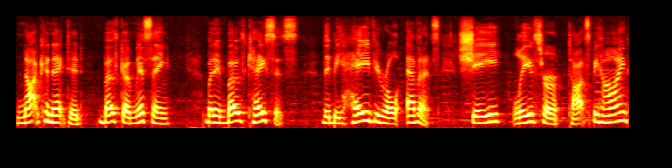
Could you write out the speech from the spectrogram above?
not connected, both go missing, but in both cases, the behavioral evidence. She leaves her tots behind,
